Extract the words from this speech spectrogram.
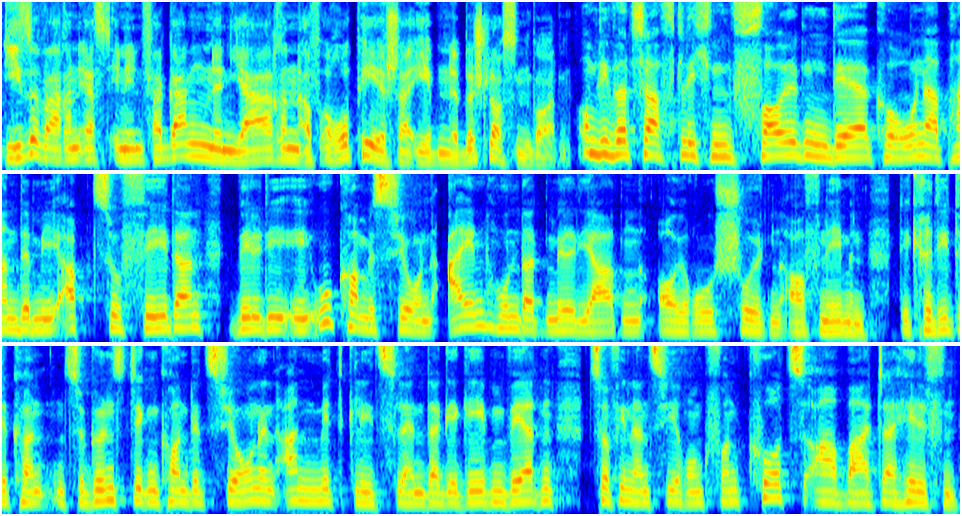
Diese waren erst in den vergangenen Jahren auf europäischer Ebene beschlossen worden. Um die wirtschaftlichen Folgen der Corona-Pandemie abzufedern, will die EU-Kommission 100 Milliarden Euro Schulden aufnehmen. Die Kredite könnten zu günstigen Konditionen an Mitgliedsländer gegeben werden zur Finanzierung von Kurzarbeiterhilfen.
